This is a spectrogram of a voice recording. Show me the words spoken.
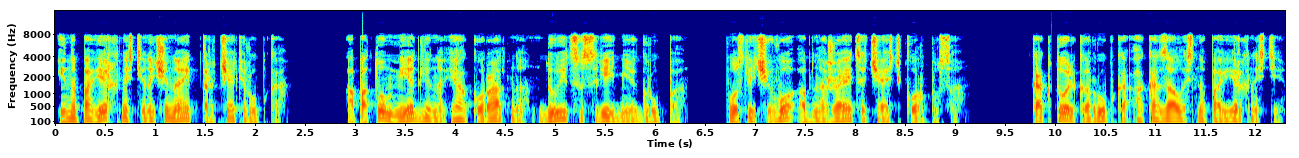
и на поверхности начинает торчать рубка. А потом медленно и аккуратно дуется средняя группа, после чего обнажается часть корпуса. Как только рубка оказалась на поверхности,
